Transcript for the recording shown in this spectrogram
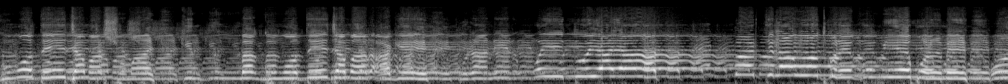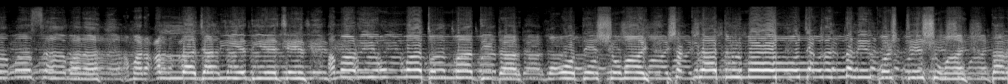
ঘুমোতে যাবার সময় কিন্তু কিংবা ঘুমোতে যাবার আগে কোরআনের ওই দুই আয়াত একবার তিলাওয়াত করে ঘুমিয়ে পড়বে। ও আমার সাহাবারা, আমার আল্লাহ জানিয়ে দিয়েছেন, আমার ওই উম্মাত মওতের সময়, সাকরাতুল মওত কষ্টের সময়, তার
